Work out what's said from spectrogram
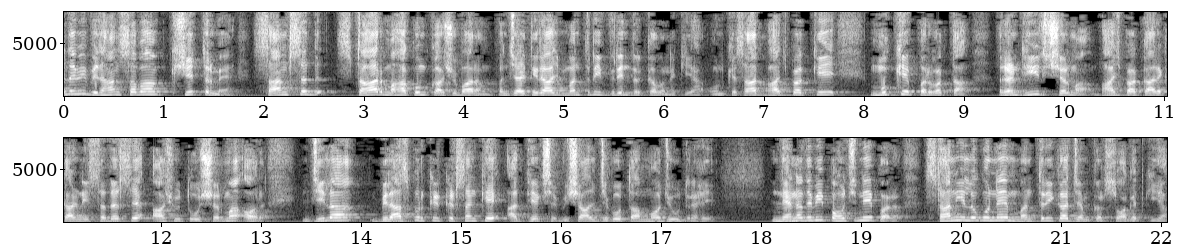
देवी विधानसभा क्षेत्र में सांसद स्टार महाकुंभ का शुभारंभ पंचायती राज मंत्री वीरेंद्र कंवर ने किया। उनके साथ भाजपा के मुख्य प्रवक्ता रणधीर शर्मा, भाजपा कार्यकारिणी सदस्य आशुतोष शर्मा और जिला बिलासपुर क्रिकेट संघ के अध्यक्ष विशाल जगोता मौजूद रहे। नैना देवी पहुँचने पर स्थानीय लोगों ने मंत्री का जमकर स्वागत किया।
